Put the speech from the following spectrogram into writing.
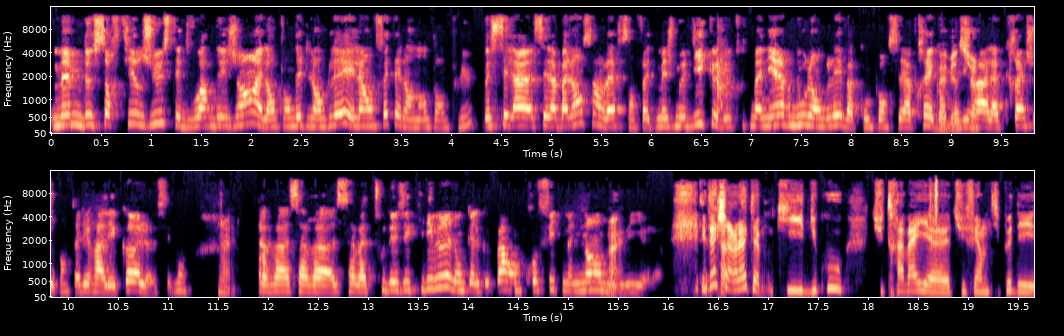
même de sortir juste et de voir des gens, elle entendait de l'anglais et là en fait elle en entend plus. c'est la c'est la balance inverse en fait. Mais je me dis que de toute manière nous l'anglais va compenser après bah, quand elle ira à la crèche ou quand elle ira à l'école, c'est bon. Ouais ça va, ça va, ça va tout déséquilibrer. Donc quelque part, on profite maintenant de lui. Et toi, Charlotte, qui du coup, tu travailles, euh, tu fais un petit peu des,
